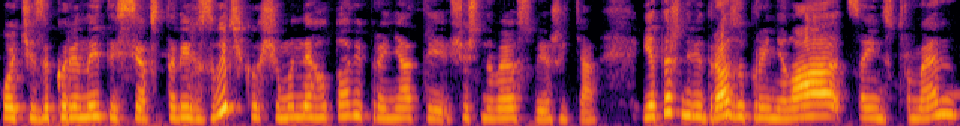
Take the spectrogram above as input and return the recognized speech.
хоче закорінитися в старих звичках, що ми не готові прийняти щось нове у своє життя. Я теж не відразу прийняла цей інструмент.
